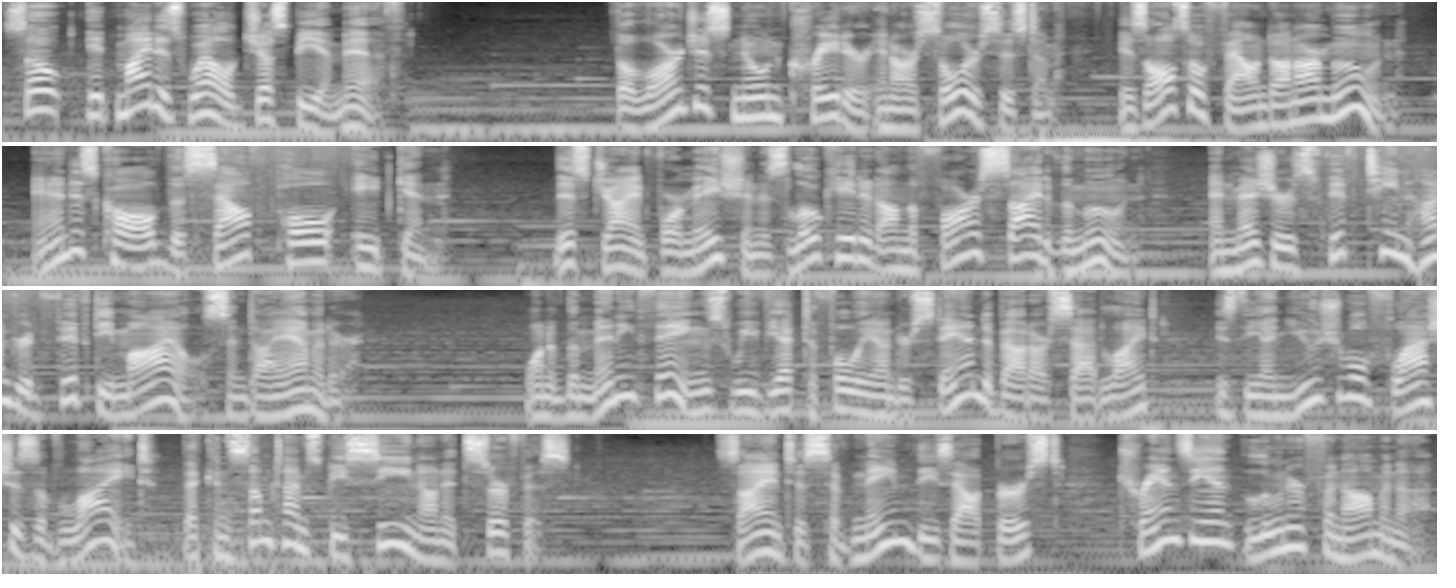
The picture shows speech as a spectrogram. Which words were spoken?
so it might as well just be a myth. The largest known crater in our solar system is also found on our moon and is called the South Pole Aitken. This giant formation is located on the far side of the moon and measures 1,550 miles in diameter. One of the many things we've yet to fully understand about our satellite is the unusual flashes of light that can sometimes be seen on its surface. Scientists have named these outbursts transient lunar phenomena,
